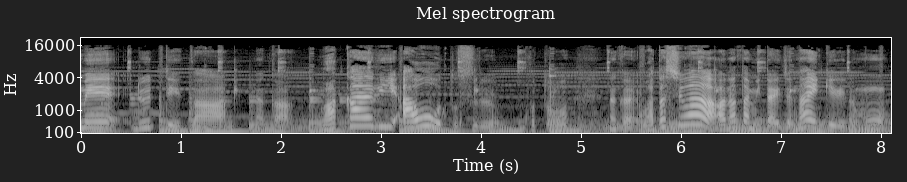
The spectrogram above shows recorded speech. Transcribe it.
めるっていうかなんか分かり合おうとすること。なんか私はあなたみたいじゃないけれども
